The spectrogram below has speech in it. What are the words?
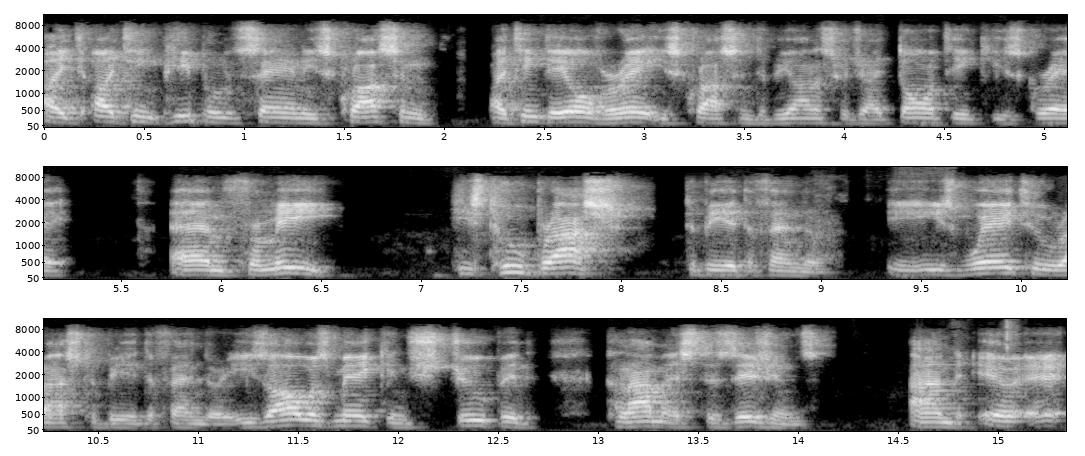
I, I think people saying he's crossing, I think they overrate his crossing, to be honest with you. I don't think he's great. Um, for me, he's too brash to be a defender. He's way too rash to be a defender. He's always making stupid, calamitous decisions. And it, uh, it, uh,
